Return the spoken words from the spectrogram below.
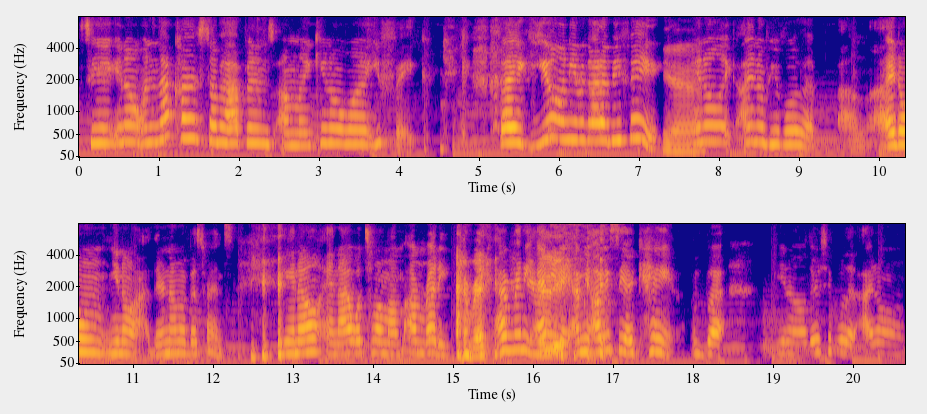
See, you know, when that kind of stuff happens, I'm like, you know what? You fake. Like, you don't even gotta be fake. Yeah. You know, like, I know people that um, I don't, you know, they're not my best friends, you know? And I would tell my mom, I'm ready. I'm ready. I'm ready You any ready? day. I mean, obviously, I can't, but, you know, there's people that I don't,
